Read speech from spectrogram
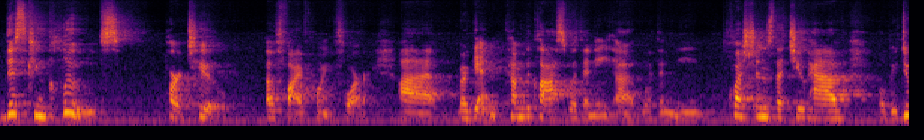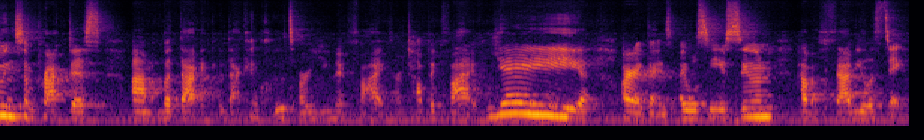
this concludes part two of 5.4. Uh, again, come to class with any uh, with any questions that you have. We'll be doing some practice. Um, but that that concludes our unit five, our topic five. Yay! All right, guys, I will see you soon. Have a fabulous day.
